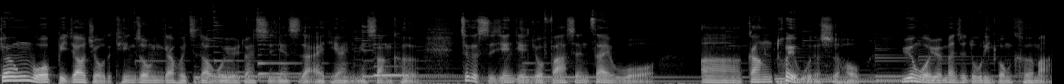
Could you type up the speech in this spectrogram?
跟我比较久的听众应该会知道，我有一段时间是在 ITI 里面上课。这个时间点就发生在我。啊，刚、退伍的时候，因为我原本是读理工科嘛，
